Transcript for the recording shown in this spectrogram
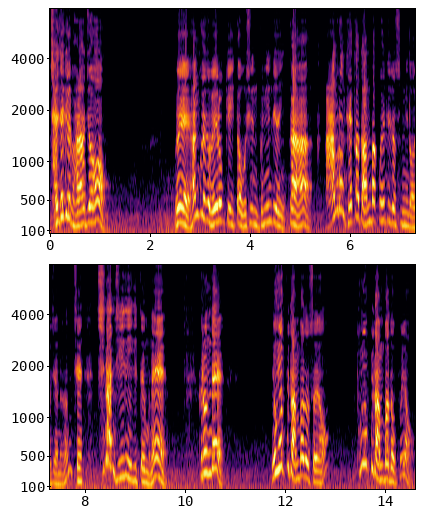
잘 되길 바라죠. 왜 한국에서 외롭게 있다 오신 분인데니까 아무런 대가도 안 받고 해드렸습니다 어제는. 제 친한 지인이기 때문에. 그런데 용역비도 안 받았어요. 통역비도 안 받았고요.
